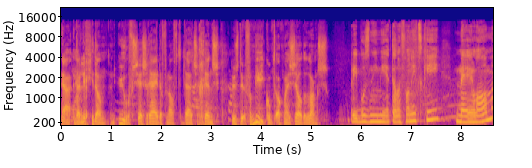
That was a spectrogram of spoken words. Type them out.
Ja, daar lig je dan. Een uur of zes rijden vanaf de Duitse grens. Dus de familie komt ook maar zelden langs. Príbuznými je telefonicky, mailom.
